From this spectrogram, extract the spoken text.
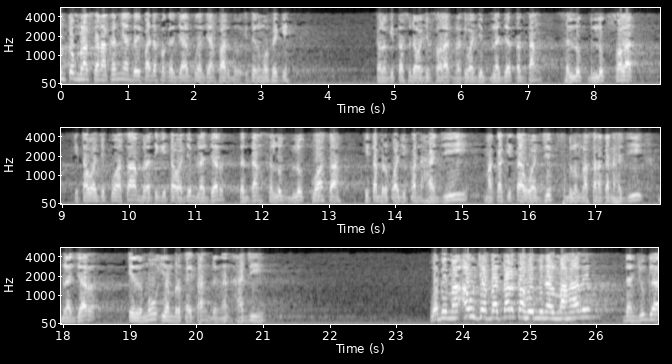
untuk melaksanakannya daripada pekerjaan-pekerjaan fardu. Itu ilmu fikih. Kalau kita sudah wajib sholat berarti wajib belajar tentang seluk beluk sholat. Kita wajib puasa berarti kita wajib belajar tentang seluk beluk puasa. Kita berkewajiban haji maka kita wajib sebelum melaksanakan haji belajar ilmu yang berkaitan dengan haji. Wabima aujabatarkahu minal maharim dan juga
